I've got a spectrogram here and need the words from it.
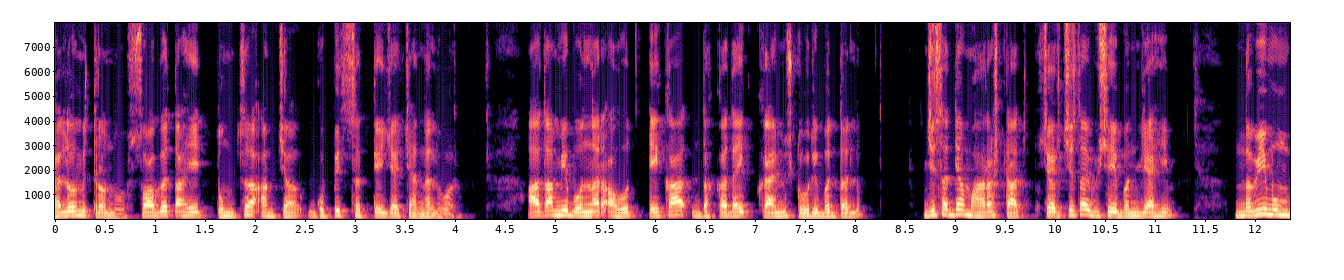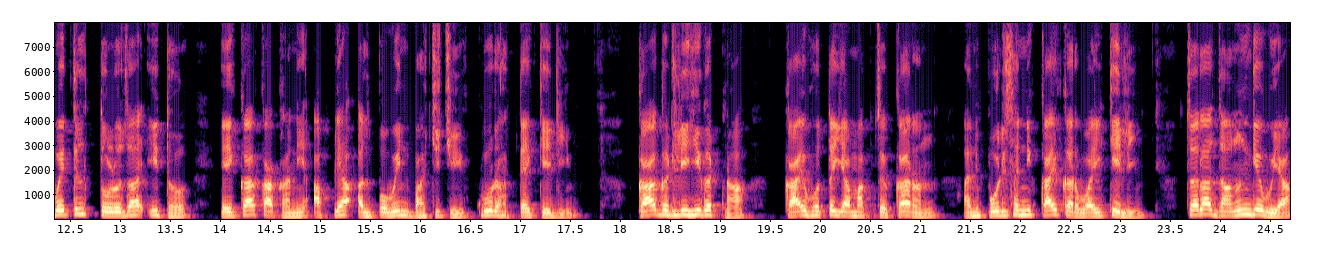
हॅलो मित्रांनो स्वागत आहे तुमचं आमच्या गुपित सत्य या चॅनलवर. आज आम्ही बोलणार आहोत एका धक्कादायक क्राईम स्टोरीबद्दल जी सध्या महाराष्ट्रात चर्चेचा विषय बनली आहे. नवी मुंबईतील तळोजा इथं एका काकाने आपल्या अल्पवयीन भाचीची क्रूर हत्या केली. का घडली ही घटना काय होतं यामागचं कारण आणि पोलिसांनी काय कारवाई केली चला जाणून घेऊया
